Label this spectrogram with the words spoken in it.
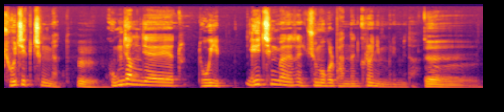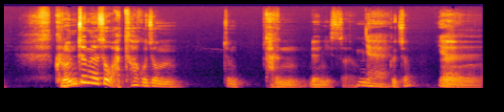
조직 측면, 음. 공장제 도입 이 측면에서 주목을 받는 그런 인물입니다. 네. 그런 점에서 와트하고 좀, 좀 다른 면이 있어요. 네. 그죠? 예. 네.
